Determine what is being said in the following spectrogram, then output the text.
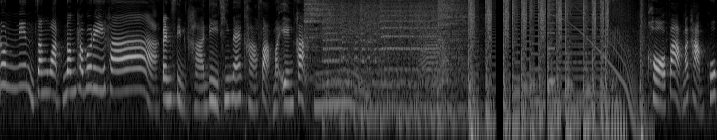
นุ่นนิ่น จังหวัดนนทบุรีค่ะ เป็นสินค้าดีที่แม่ค้าฝากมาเองค่ะ ขอฝากมะขามคุก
